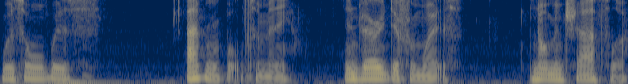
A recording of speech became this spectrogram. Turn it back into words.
was always admirable to me in very different ways. Norman Schaffler,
